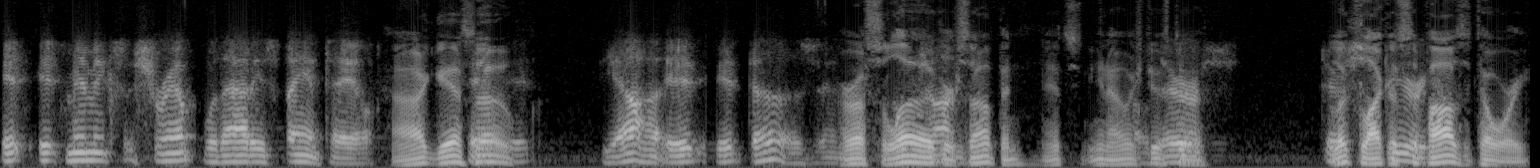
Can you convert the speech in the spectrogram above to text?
It it mimics a shrimp without his fantail. I guess so, it- yeah, it it does. And or a slug or something. It's you know, it's oh, just a looks like a suppository.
